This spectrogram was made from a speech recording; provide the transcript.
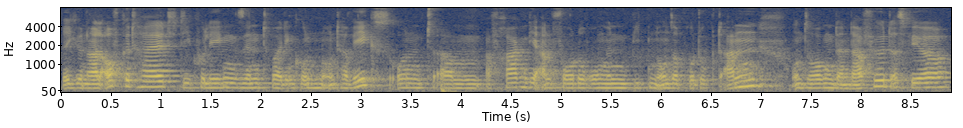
regional aufgeteilt. Die Kollegen sind bei den Kunden unterwegs und ähm, erfragen die Anforderungen, bieten unser Produkt an und sorgen dann dafür, dass wir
